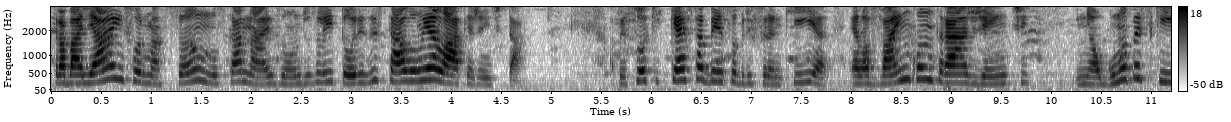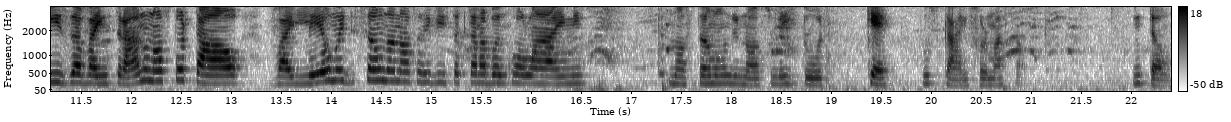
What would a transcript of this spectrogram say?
trabalhar a informação nos canais onde os leitores estavam e é lá que a gente está. A pessoa que quer saber sobre franquia, ela vai encontrar a gente em alguma pesquisa, vai entrar no nosso portal, vai ler uma edição da nossa revista que está na banca online. Nós estamos onde nosso leitor quer buscar informação. Então,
